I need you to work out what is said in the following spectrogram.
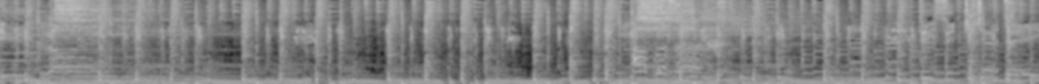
игрой. А в глазах тысячи чертей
